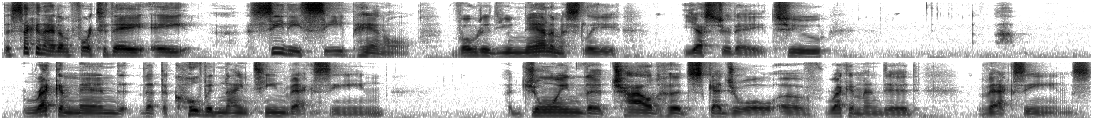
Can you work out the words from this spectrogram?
The second item for today, a CDC panel voted unanimously yesterday to recommend that the COVID 19 vaccine join the childhood schedule of recommended vaccines.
